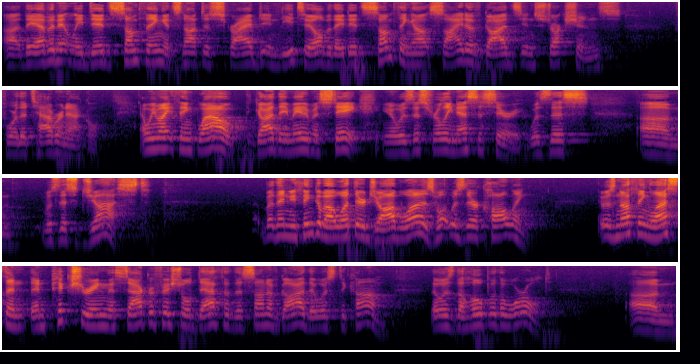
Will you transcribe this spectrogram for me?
Uh, they evidently did something, it's not described in detail, but they did something outside of God's instructions for the tabernacle. And we might think, wow, God, they made a mistake. You know, was this really necessary? Was this, um, was this just? But then you think about what their job was. What was their calling? It was nothing less than, than picturing the sacrificial death of the Son of God that was to come, that was the hope of the world. Um,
